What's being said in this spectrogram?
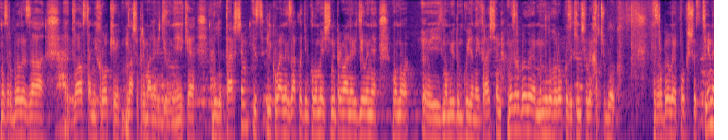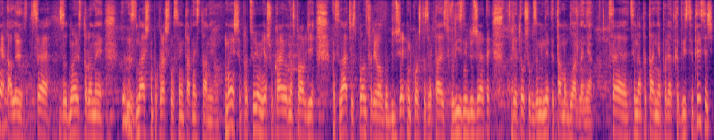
ми зробили за два останніх роки наше приймальне відділення, яке було першим із лікувальних закладів Коломийщини приймальне відділення. Воно, на мою думку, є найкращим. Ми зробили минулого року, закінчили харчоблок. Зробили поки що стіни, але це з одної сторони значно покращило санітарний стан його. Ми ще працюємо. Я шукаю насправді меценатів, спонсорів або бюджетні кошти, звертаюся в різні бюджети для того, щоб замінити там обладнання. Це ціна питання порядка 200 тисяч.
